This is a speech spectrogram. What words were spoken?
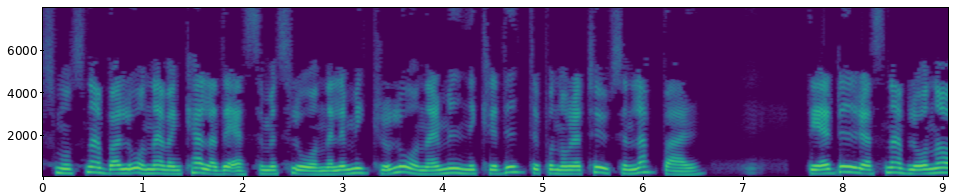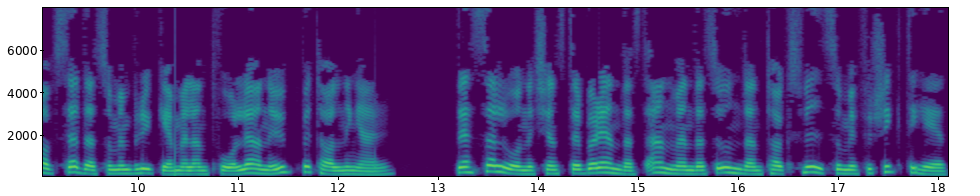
Små snabba lån, även kallade sms-lån eller mikrolån, är minikrediter på några tusen lappar. Det är dyra snabblån avsedda som en brygga mellan två löneutbetalningar. Dessa lånetjänster bör endast användas undantagsvis och med försiktighet.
